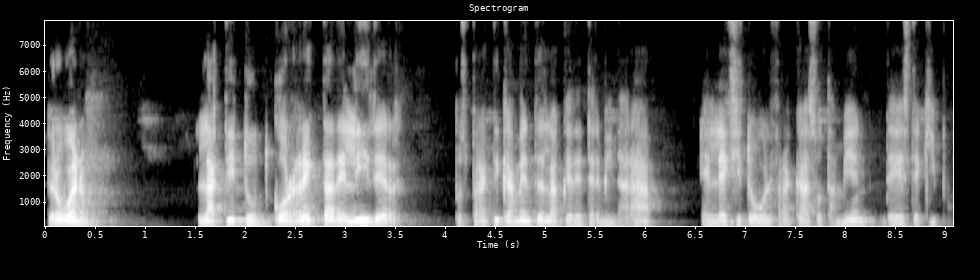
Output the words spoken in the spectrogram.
Pero bueno, la actitud correcta del líder, pues prácticamente es la que determinará el éxito o el fracaso también de este equipo.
